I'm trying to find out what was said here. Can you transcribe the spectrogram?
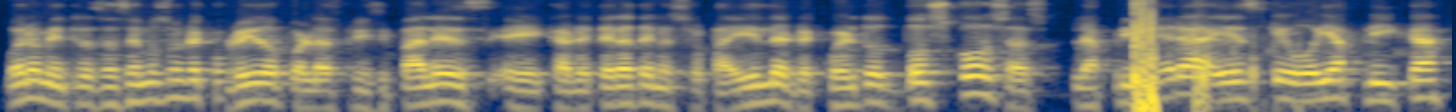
Bueno, mientras hacemos un recorrido por las principales eh, carreteras de nuestro país, les recuerdo dos cosas. La primera es que hoy aplica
